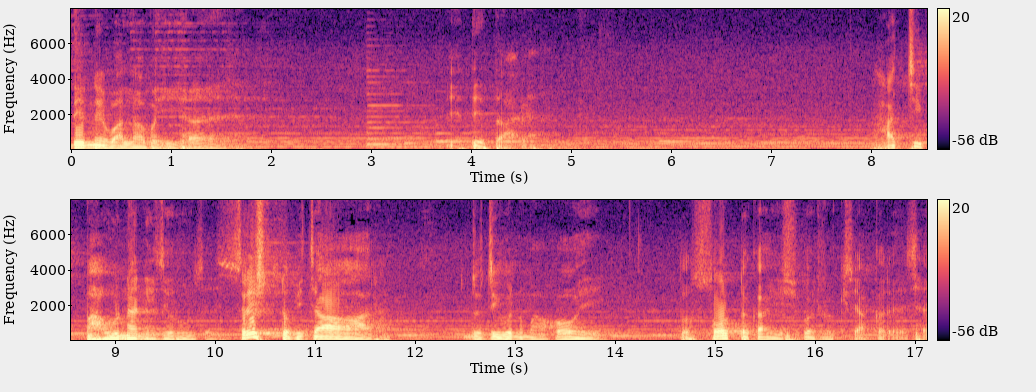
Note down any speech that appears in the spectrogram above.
દેને વાલા વહી હૈ. એ દેતા હૈ. સાચી ભાવનાની જરૂર છે. શ્રેષ્ઠ વિચાર જો જીવનમાં હોય તો સો ટકા ઈશ્વર રક્ષા કરે છે.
